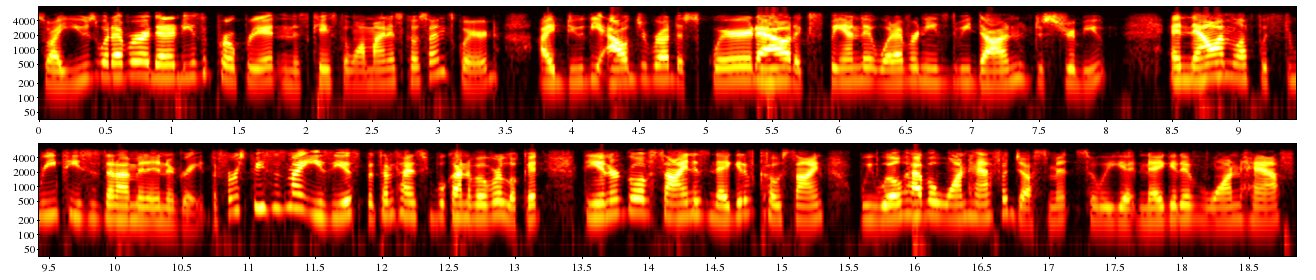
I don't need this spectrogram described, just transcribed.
So I use whatever identity is appropriate, in this case the 1 minus cosine squared. I do the algebra to square it out, expand it, whatever needs to be done, distribute. And now I'm left with three pieces that I'm going to integrate. The first piece is my easiest, but sometimes people kind of overlook it. The integral of sine is negative cosine. We will have a 1 half adjustment, so we get negative 1 half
